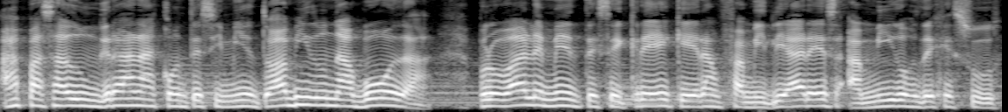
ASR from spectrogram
Ha pasado un gran acontecimiento, ha habido una boda. Probablemente se cree que eran familiares, amigos de Jesús,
